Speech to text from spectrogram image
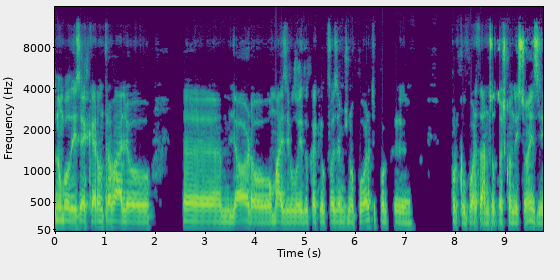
não vou dizer que era um trabalho uh, melhor ou mais evoluído que aquilo que fazemos no Porto, porque, porque o Porto dá-nos outras condições e,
